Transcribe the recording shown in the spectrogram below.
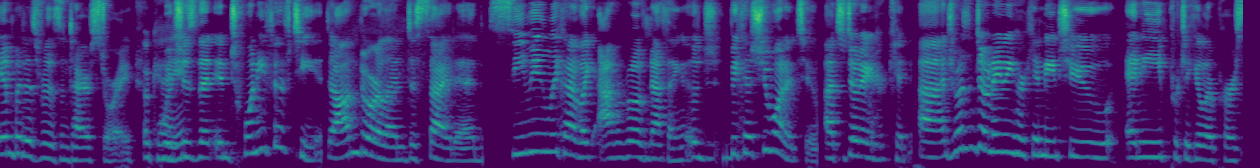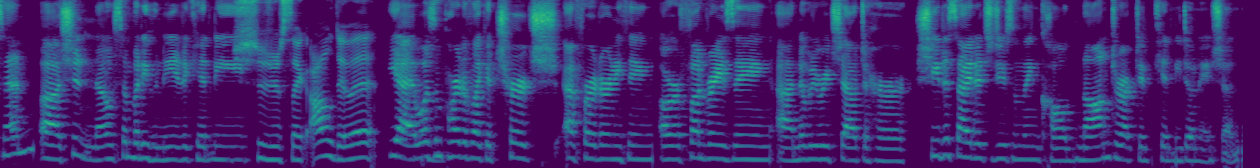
impetus for this entire story. Okay. Which is that in 2015, Dawn Dorland decided, seemingly kind of like apropos of nothing, uh, because she wanted to, uh, to donate her kidney. Uh, and she wasn't donating her kidney to any particular person. Uh, she didn't know somebody who needed a kidney. She was just like, I'll do it. Yeah, it wasn't part of like a church effort or anything or fundraising. Uh, nobody reached out to her. She decided to do something called non directed kidney donation,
